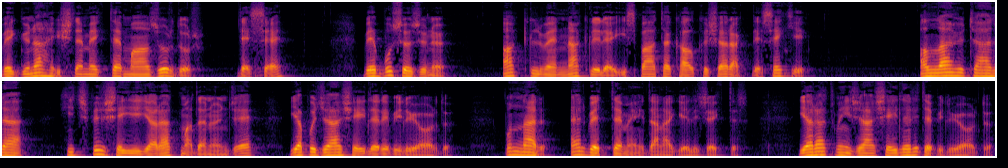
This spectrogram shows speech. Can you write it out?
ve günah işlemekte mazurdur dese ve bu sözünü akl ve nakl ile ispata kalkışarak dese ki Allahü Teala hiçbir şeyi yaratmadan önce yapacağı şeyleri biliyordu. Bunlar elbette meydana gelecektir. Yaratmayacağı şeyleri de biliyordu.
